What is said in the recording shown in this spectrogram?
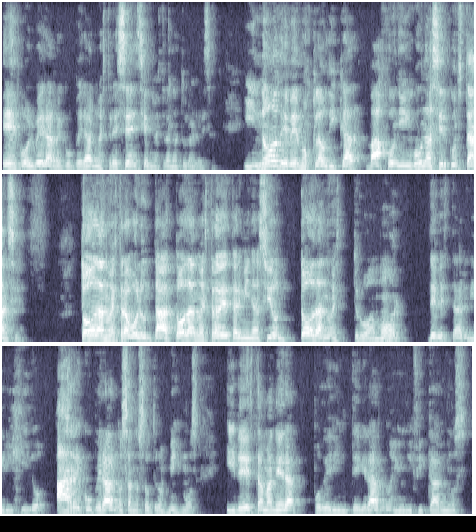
es volver a recuperar nuestra esencia y nuestra naturaleza y no debemos claudicar bajo ninguna circunstancia. Toda nuestra voluntad, toda nuestra determinación, todo nuestro amor debe estar dirigido a recuperarnos a nosotros mismos y de esta manera poder integrarnos y unificarnos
